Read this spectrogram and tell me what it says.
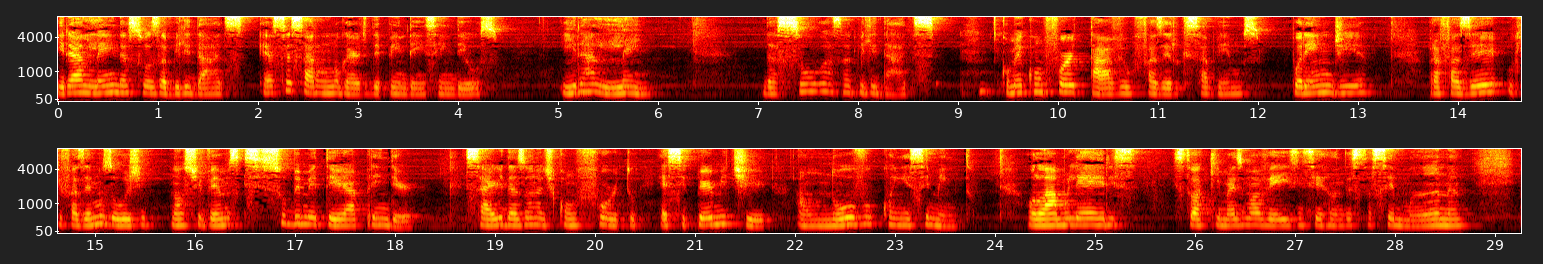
Ir além das suas habilidades é acessar um lugar de dependência em Deus. Ir além das suas habilidades. Como é confortável fazer o que sabemos. Porém, um dia, para fazer o que fazemos hoje, nós tivemos que se submeter a aprender. Sair da zona de conforto é se permitir a um novo conhecimento. Olá, mulheres! Estou aqui mais uma vez encerrando esta semana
